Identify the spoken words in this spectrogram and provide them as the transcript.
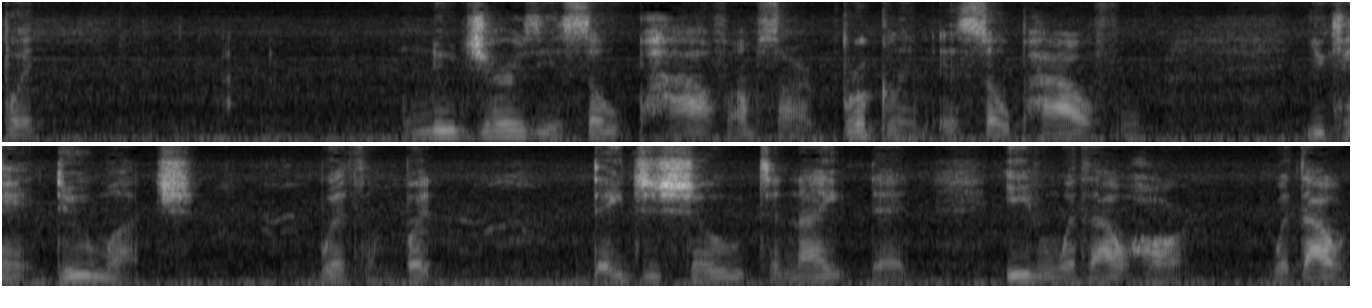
but New Jersey is so powerful. I'm sorry, Brooklyn is so powerful. You can't do much with them, but they just showed tonight that even without Harden, without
